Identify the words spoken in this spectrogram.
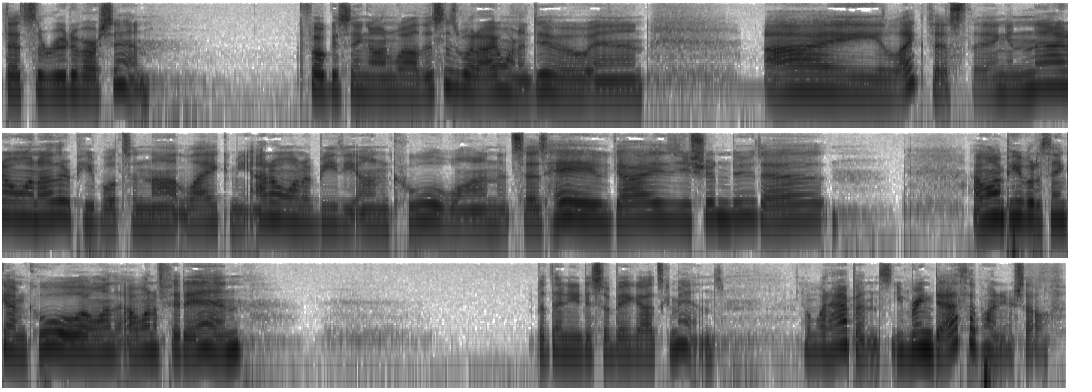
That's the root of our sin. Focusing on, well, this is what I want to do, and I like this thing, and I don't want other people to not like me. I don't want to be the uncool one that says, hey, guys, you shouldn't do that. I want people to think I'm cool. I want I want to fit in. But then you disobey God's commands. And what happens? You bring death upon yourself.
